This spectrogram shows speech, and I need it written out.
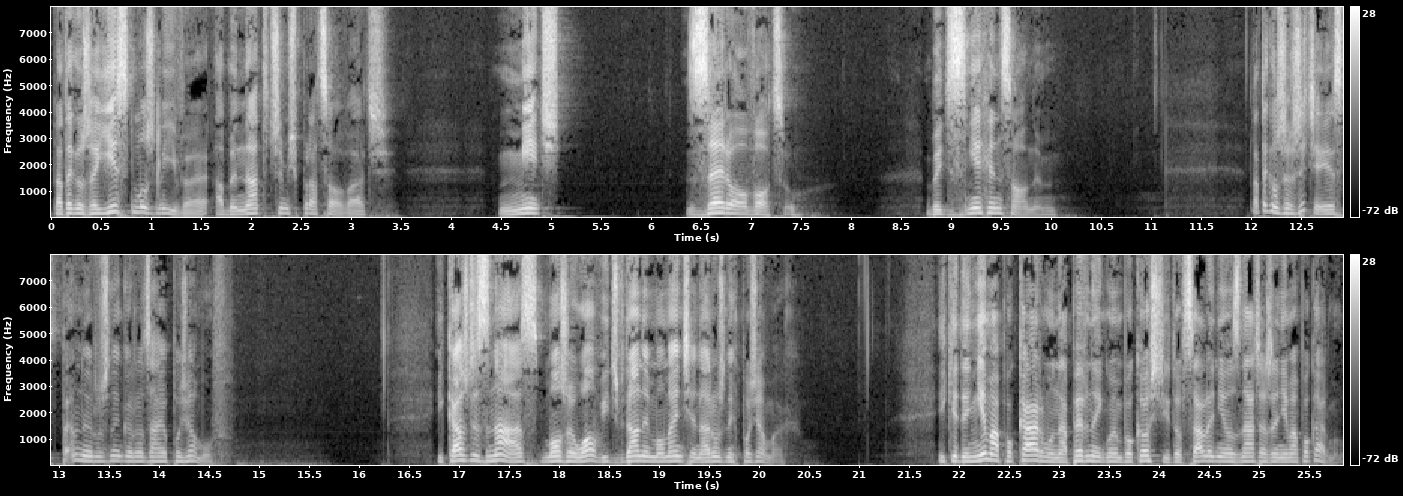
Dlatego, że jest możliwe, aby nad czymś pracować, mieć zero owocu, być zniechęconym. Dlatego, że życie jest pełne różnego rodzaju poziomów. I każdy z nas może łowić w danym momencie na różnych poziomach. I kiedy nie ma pokarmu na pewnej głębokości, to wcale nie oznacza, że nie ma pokarmu.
